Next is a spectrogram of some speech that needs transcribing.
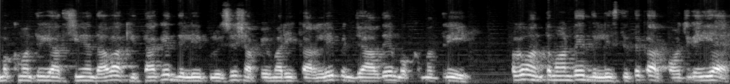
ਮੁੱਖ ਮੰਤਰੀ ਆਤਸ਼ੀ ਨੇ ਦਾਅਵਾ ਕੀਤਾ ਕਿ ਦਿੱਲੀ ਪੁਲਿਸ ਛਾਪੇਮਾਰੀ ਕਰਨ ਲਈ ਪੰਜਾਬ ਦੇ ਮੁੱਖ ਮੰਤਰੀ ਭਗਵੰਤ ਮਾਨ ਦੇ ਦਿੱਲੀ ਸਥਿਤ ਘਰ ਪਹੁੰਚ ਗਈ ਹੈ।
